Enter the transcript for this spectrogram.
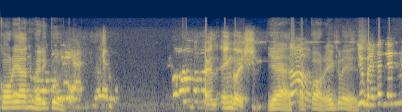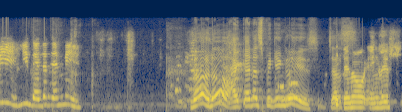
Korean very good. And English. Yes, No. of course, English. You better than me. He better than me. No, no, I cannot speak English. If Just, you know English,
